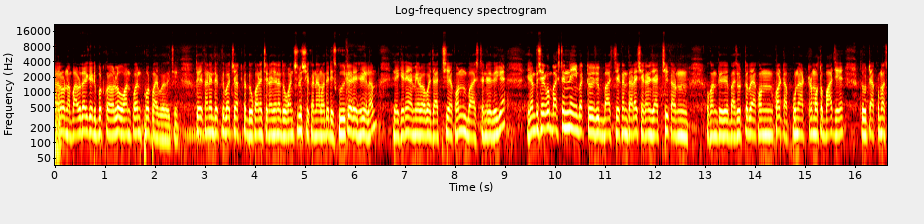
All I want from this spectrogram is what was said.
এগারো না, বারো তারিখে রিপোর্ট করা হলো ওয়ান পয়েন্ট ফোর ফাইভ হয়ে গেছে। তো এখানে দেখতে পাচ্ছ একটা দোকানে চেনা জানা দোকান ছিল, সেখানে আমাদের স্কুটিটা রেখে গেলাম। রেখে নিয়ে আমি আর বাবা যাচ্ছি এখন বাস স্ট্যান্ডের দিকে। এখানে তো সেরকম বাস স্ট্যান্ড নেই বাট বাস যেখানে দাঁড়ায় সেখানে যাচ্ছি, কারণ ওখান থেকে বাস উঠতে হবে এখন কটা? পৌনে আটটার মতো বাজে। তো টাকা মাস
